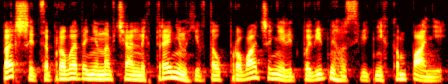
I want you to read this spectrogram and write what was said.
Перший це проведення навчальних тренінгів та впровадження відповідних освітніх кампаній,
